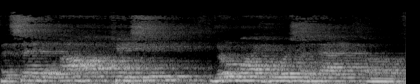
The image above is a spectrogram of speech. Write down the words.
had said that IHOP KC, their white horse, had had uh,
